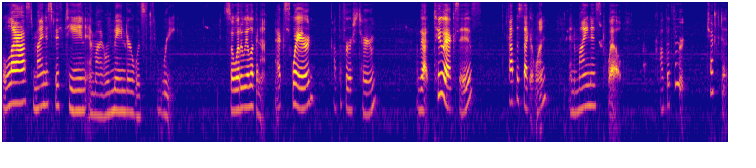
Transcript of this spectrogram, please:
last minus 15, and my remainder was 3. So what are we looking at? x squared, got the first term. I've got two x's, got the second one, and minus 12. Got the third, checked it.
